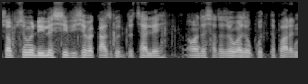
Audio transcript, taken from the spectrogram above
সবসময় ডিলারশিপ হিসেবে কাজ করতে চাইলে আমাদের সাথে যোগাযোগ করতে পারেন।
